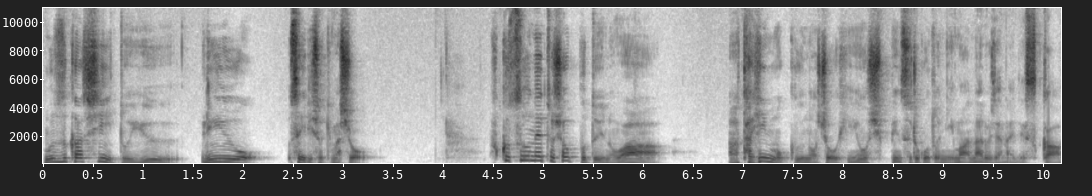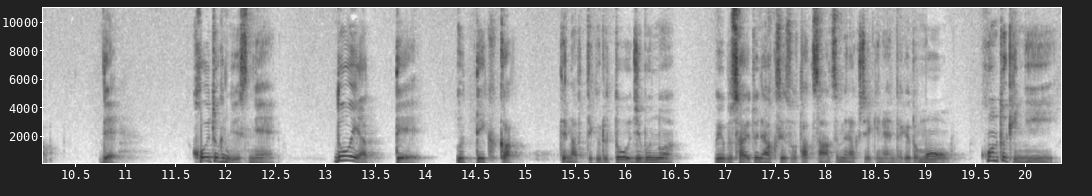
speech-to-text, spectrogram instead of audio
難しいという理由を整理しておきましょう。複数ネットショップというのは、多品目の商品を出品することにまあなるじゃないですか。で、こういう時にですね、どうやって売っていくかってなってくると、自分のウェブサイトにアクセスをたくさん集めなくちゃいけないんだけども、この時に、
